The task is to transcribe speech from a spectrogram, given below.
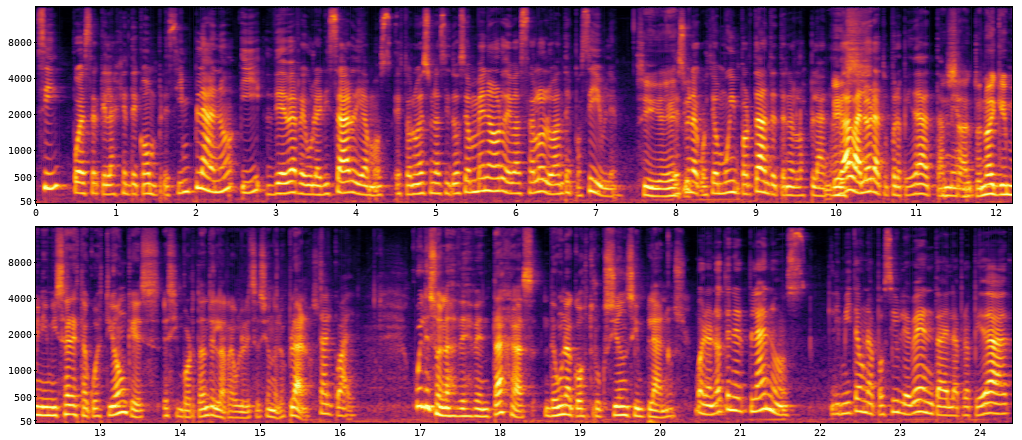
Sí, puede ser que la gente compre sin plano y debe regularizar, digamos, esto no es una situación menor, debe hacerlo lo antes posible. Sí, es, una cuestión muy importante tener los planos, da valor a tu propiedad también. Exacto, no hay que minimizar esta cuestión que es, es importante la regularización de los planos. Tal cual. ¿Cuáles son las desventajas de una construcción sin planos? Bueno, no tener planos limita una posible venta de la propiedad.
